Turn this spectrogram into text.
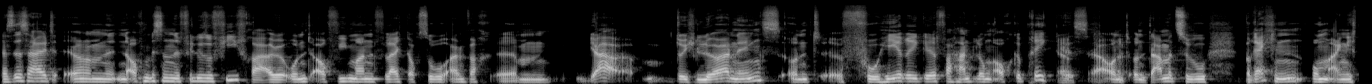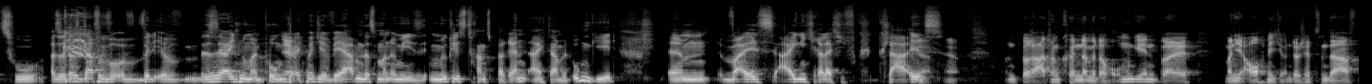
Das ist halt ähm, auch ein bisschen eine Philosophiefrage und auch wie man vielleicht auch so einfach ähm, ja durch Learnings und äh, vorherige Verhandlungen auch geprägt ja. ist. Ja, und, und damit zu brechen, um eigentlich zu, also das, dafür will das ist ja eigentlich nur mein Punkt. Ja. ja. Ich möchte hier werben, dass man irgendwie möglichst transparent eigentlich damit umgeht, ähm, weil es eigentlich relativ klar ist. Ja, ja und Beratung können damit auch umgehen, weil man ja auch nicht unterschätzen darf,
